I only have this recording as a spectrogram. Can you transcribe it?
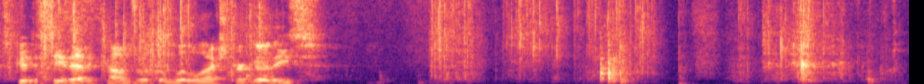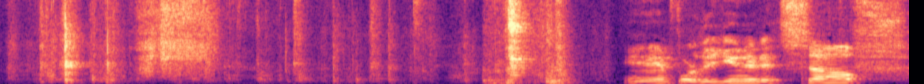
It's good to see that it comes with a little extra goodies. And for the unit itself,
